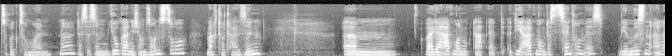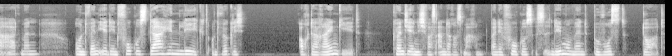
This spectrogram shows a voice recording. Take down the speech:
zurückzuholen. Ne? Das ist im Yoga nicht umsonst so, macht total Sinn. Ähm, weil der Atmung, äh, die Atmung das Zentrum ist. Wir müssen alle atmen und wenn ihr den Fokus dahin legt und wirklich auch da reingeht, könnt ihr nicht was anderes machen, weil der Fokus ist in dem Moment bewusst dort.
